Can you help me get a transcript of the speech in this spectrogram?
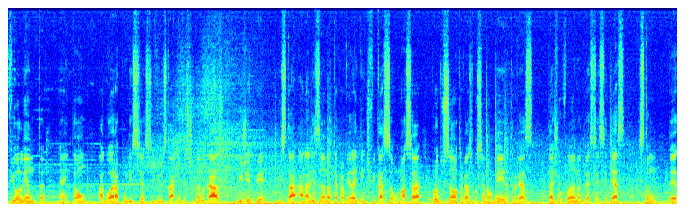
violenta. Né? Então, agora a Polícia Civil está investigando o caso, o IGP está analisando até para ver a identificação. Nossa produção, através do Luciano Almeida, através da Giovana, do SCC-10, estão é,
